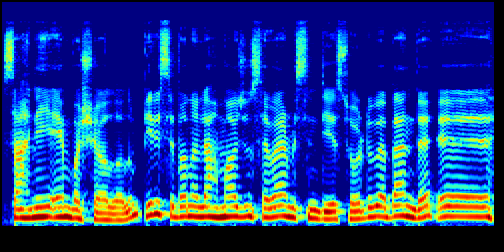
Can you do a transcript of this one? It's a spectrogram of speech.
Sahneyi en başa alalım. Birisi bana lahmacun sever misin diye sordu ve ben de ee,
